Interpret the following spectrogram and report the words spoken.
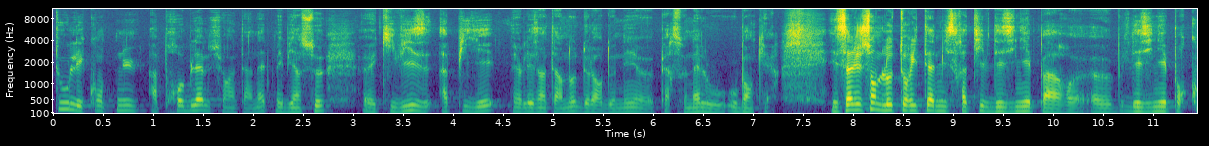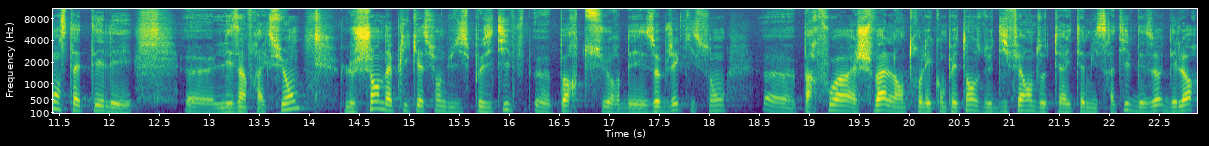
tous les contenus à problème sur Internet, mais bien ceux euh, qui visent à piller euh, les internautes de leurs données euh, personnelles ou, bancaires. Et s'agissant de l'autorité administrative désignée, pour constater les infractions, le champ d'application du dispositif porte sur des objets qui sont parfois à cheval entre les compétences de différentes autorités administratives. Dès, lors,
